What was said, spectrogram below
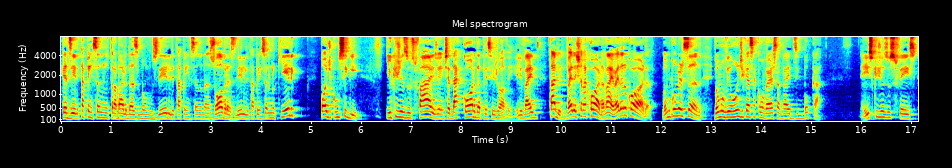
Quer dizer, ele está pensando no trabalho das mãos dele, ele está pensando nas obras dele, ele está pensando no que ele pode conseguir. E o que Jesus faz, gente, é dar corda para esse jovem. Ele vai, sabe, vai deixando a corda, vai, vai dando corda. Vamos conversando. Vamos ver onde que essa conversa vai desembocar. É isso que Jesus fez.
